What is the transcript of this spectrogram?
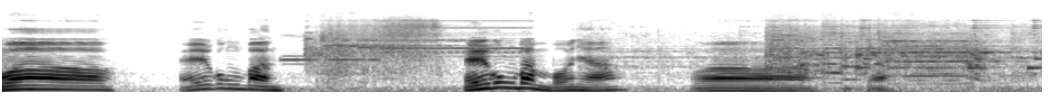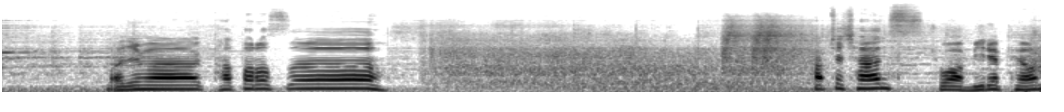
와, L공반. L공반 뭐냐? 와, 진짜. 마지막 다 떨었어. 합체 찬스. 좋아, 미래편.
